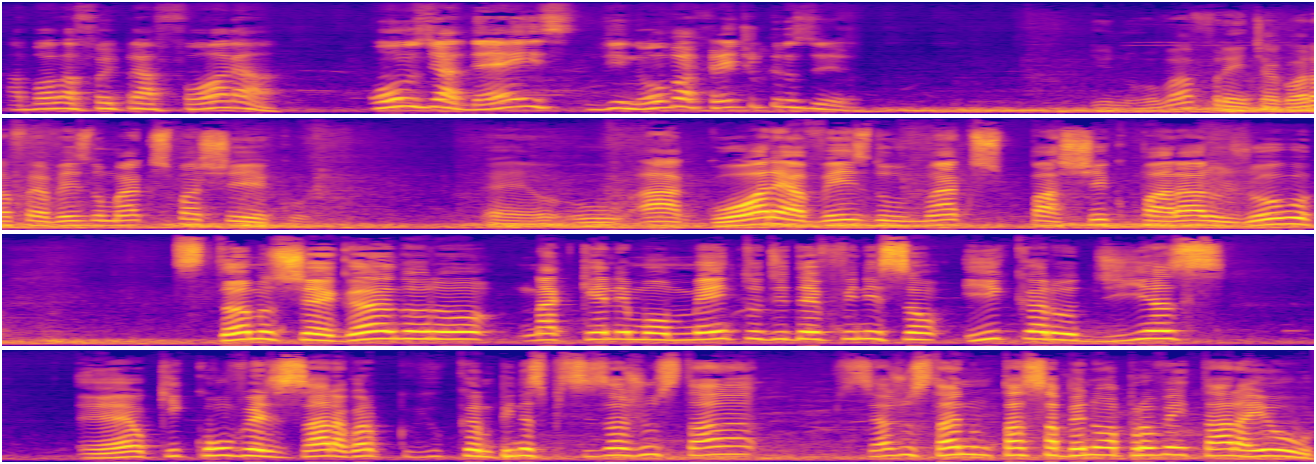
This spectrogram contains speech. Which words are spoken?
A bola foi para fora 11 a 10, de novo à frente o Cruzeiro. De novo à frente. Agora foi a vez do Marcos Pacheco. É, o, agora é a vez do Marcos Pacheco parar o jogo. Estamos chegando no, naquele momento de definição. Ícaro Dias é o que conversar agora, porque o Campinas precisa ajustar, se ajustar e não está sabendo aproveitar aí o,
